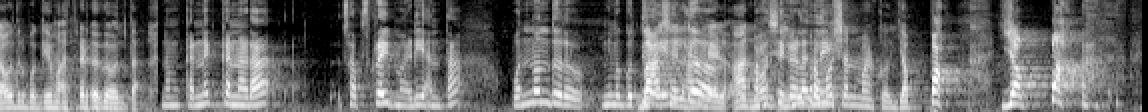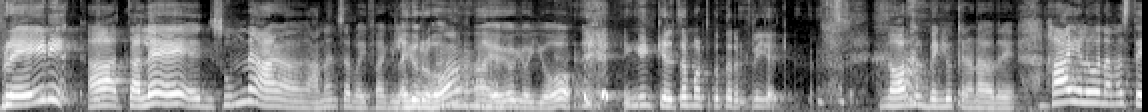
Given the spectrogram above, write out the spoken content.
ಯಾವ್ದ್ರ ಬಗ್ಗೆ ಮಾತಾಡೋದು ಅಂತ. ನಮ್ಮ ಕನ್ನಡ ಕನ್ನಡ ಸಬ್ಸ್ಕ್ರೈಬ್ ಮಾಡಿ ಅಂತ ಒಂದೊಂದು ನಿಮಗೆ ಗೊತ್ತಿಲ್ಲ ಭಾಷೆಗಳಲ್ಲಿ ಪ್ರಮೋಷನ್ ಮಾಡ್ಕೊ. ಯಪ್ಪ! ಯಪ್ಪ! ಬ್ರೈನಿ ಆ ತಲೆ ಸುಮ್ಮನೆ ಆನಂದ್ ಸರ್ ವೈಫ್ ಆಗಿಲ್ಲ ಇವರು. ಅಯ್ಯೋ ಅಯ್ಯೋ ಹಿಂಗೆ ಕೆಲಸ ಮಾಡ್ಸ್ಕೊತಾರೆ ಫ್ರೀಯಾಗಿ ನಾರ್ಮಲ್ ಬೆಂಗಳೂರು ಕನ್ನಡ ಆದರೆ. ಹಾಯ್ ಹಲೋ ನಮಸ್ತೆ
